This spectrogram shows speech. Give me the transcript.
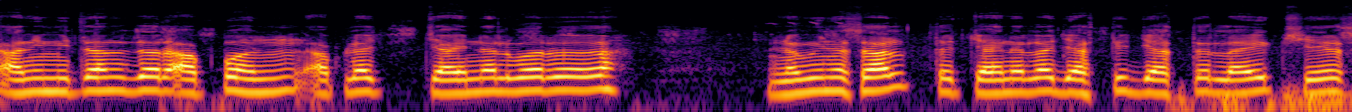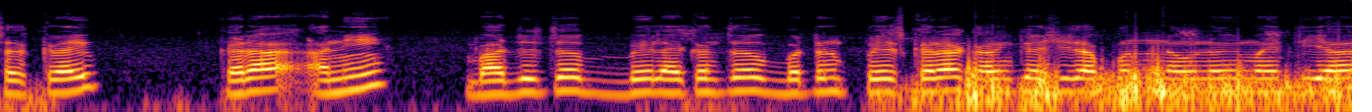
आणि मित्रांनो जर आपण आपल्या चॅनलवर नवीन असाल तर चॅनलला जास्तीत जास्त लाईक शेअर सबस्क्राईब करा आणि बाजूचं बेल आयकनचं बटन प्रेस करा कारण की अशीच आपण नवनवीन माहिती या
